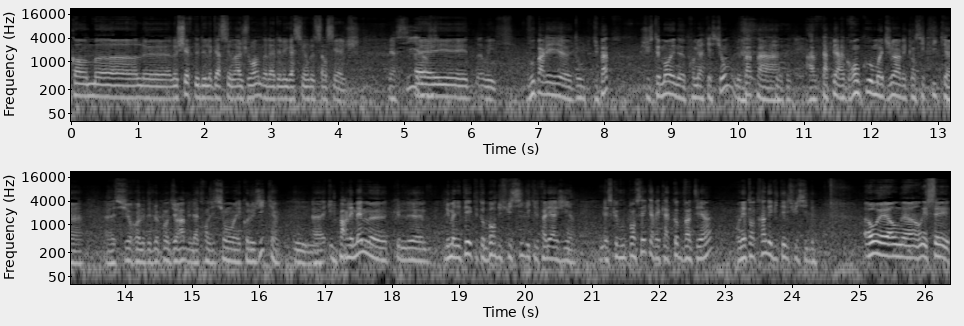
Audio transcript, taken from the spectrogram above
comme euh, le, le, chef de délégation adjoint de la délégation de Saint-Siège. Merci. Et, oui. Vous parlez donc du pape Justement, une première question. Le pape a, a, tapé un grand coup au mois de juin avec l'encyclique euh, sur le développement durable et la transition écologique. Mm. Euh, il parlait même euh, que l'humanité était au bord du suicide et qu'il fallait agir. Est-ce que vous pensez qu'avec la COP 21, on est en train d'éviter le suicide? Ah Oui, on, on essaie.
